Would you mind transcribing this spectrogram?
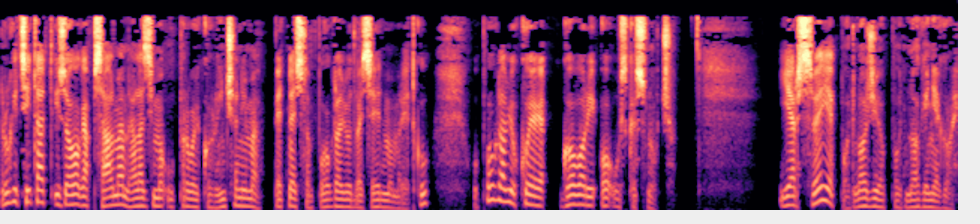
Drugi citat iz ovoga psalma nalazimo u prvoj Korinčanima, 15. poglavlju, 27. redku, u poglavlju koje govori o uskrsnuću. Jer sve je podložio pod noge njegove.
